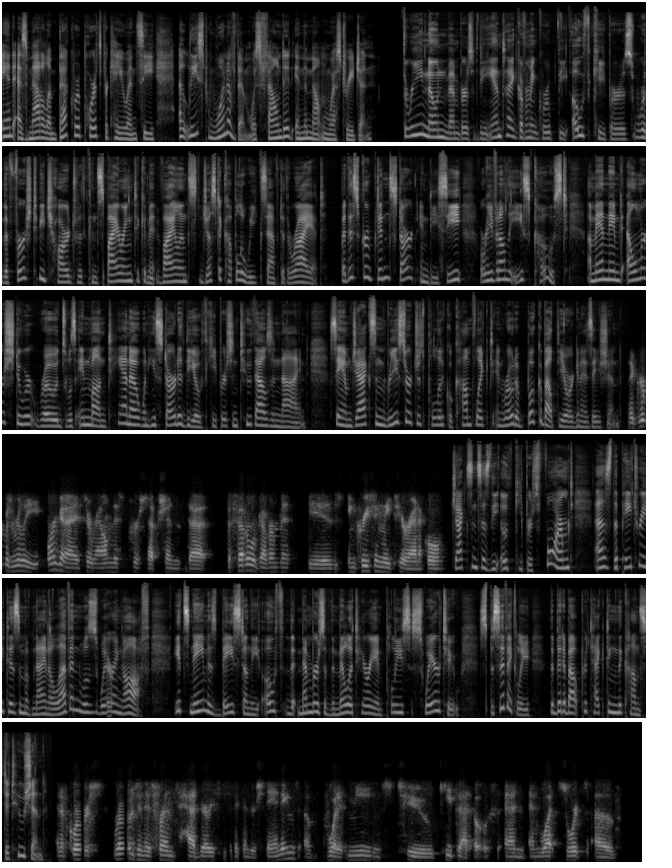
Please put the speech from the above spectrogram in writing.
And as Madelyn Beck reports for KUNC, at least one of them was founded in the Mountain West region. Three known members of the anti government group the Oath Keepers were the first to be charged with conspiring to commit violence just a couple of weeks after the riot. But this group didn't start in DC or even on the East Coast. A man named Elmer Stewart Rhodes was in Montana when he started the Oath Keepers in 2009. Sam Jackson researches political conflict and wrote a book about the organization. The group was really organized around this perception that the federal government is increasingly tyrannical. Jackson says the Oath Keepers formed as the patriotism of 9 11 was wearing off. Its name is based on the oath that members of the military and police swear to, specifically, the bit about protecting the Constitution. And of course, Rhodes and his friends had very specific understandings of what it means to keep that oath and, and what sorts of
